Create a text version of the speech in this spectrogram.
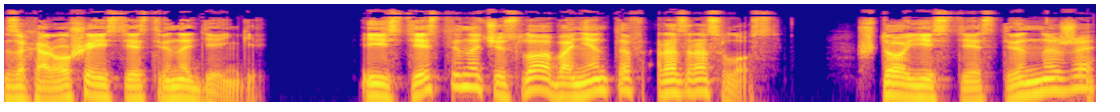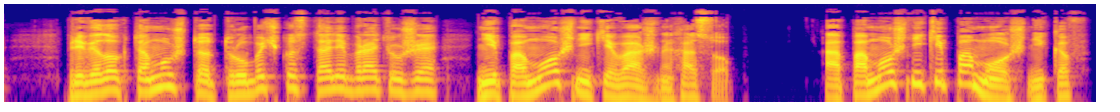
за хорошие, естественно, деньги. И, естественно, число абонентов разрослось, что, естественно же, привело к тому, что трубочку стали брать уже не помощники важных особ, а помощники помощников,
